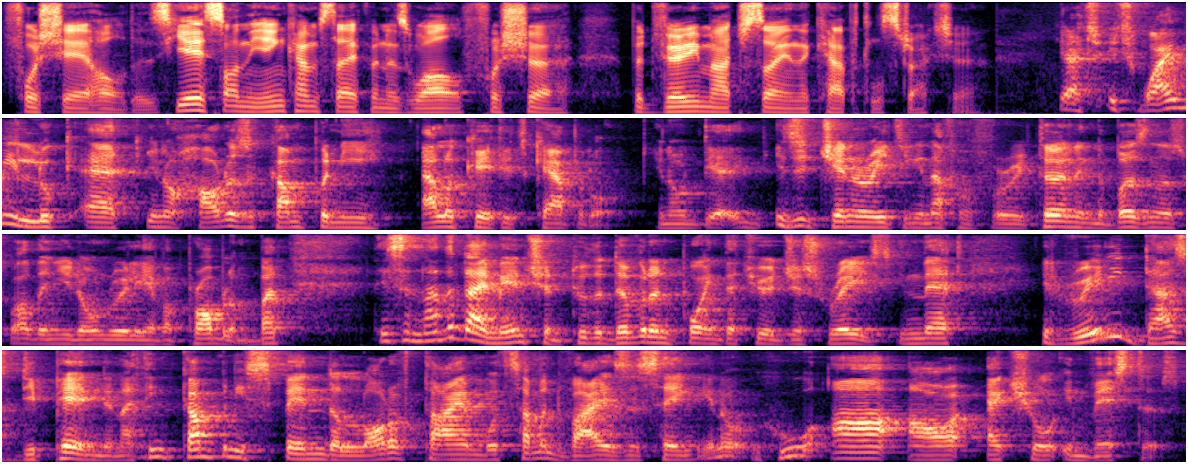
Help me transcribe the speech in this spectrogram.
for shareholders. Yes, on the income statement as well, for sure, but very much so in the capital structure. Yeah, it's, it's why we look at, you know, how does a company allocate its capital? You know, is it generating enough of a return in the business? Well, then you don't really have a problem. But there's another dimension to the dividend point that you had just raised in that it really does depend. And I think companies spend a lot of time with some advisors saying, you know, who are our actual investors,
